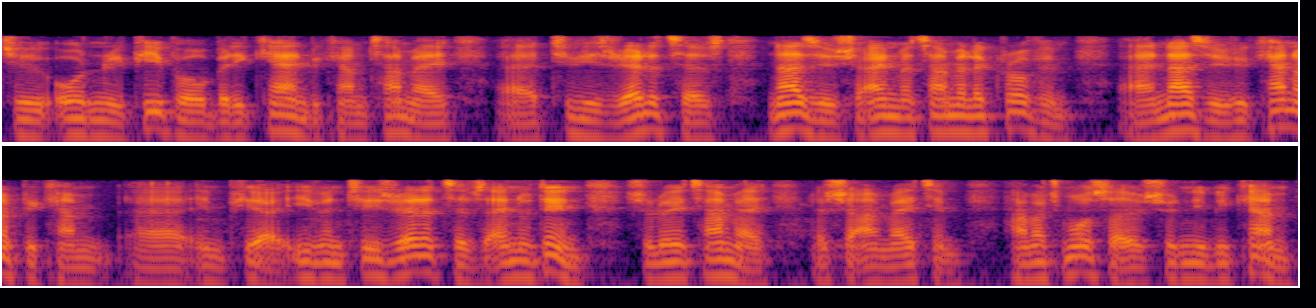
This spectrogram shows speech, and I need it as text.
to ordinary people, but he can become tame to his relatives. Nazu matame lekrovim. Nazu who cannot become uh, impure even to his relatives. Einudin tame How much more so shouldn't he become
